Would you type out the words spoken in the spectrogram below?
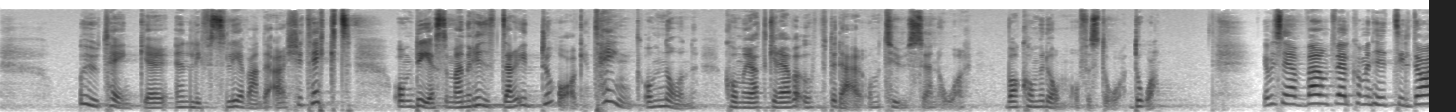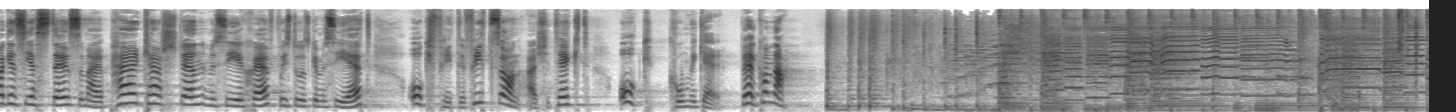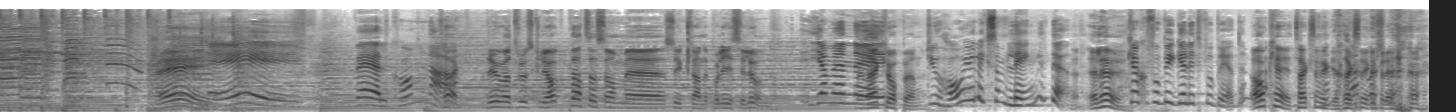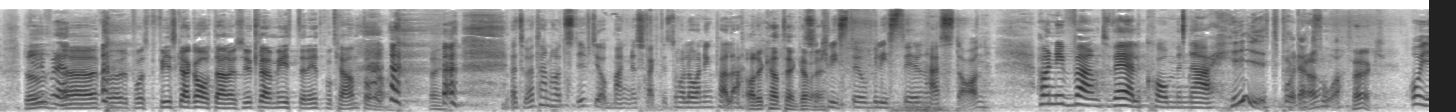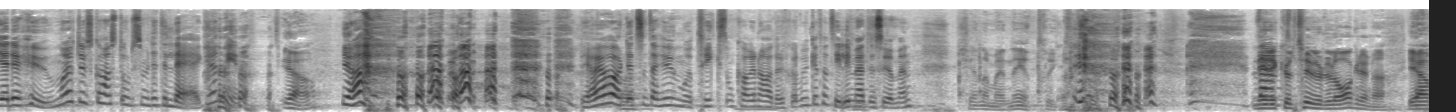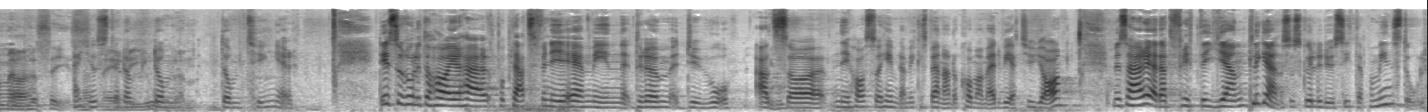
Och hur tänker en livslevande arkitekt om det som man ritar idag? Tänk om någon kommer att gräva upp det där om tusen år. Vad kommer de att förstå då? Jag vill säga varmt välkommen hit till dagens gäster som är Per Karsten, museichef på Historiska museet och Fritte Fritzson, arkitekt och komiker. Välkomna! Hej! Hej! Välkomna! Tack. Du, vad tror du, skulle jag platsa som eh, cyklande polis i Lund? Ja, men, den här eh, kroppen. Du har ju liksom längden. Eller hur? Kanske får bygga lite på bredden. Okej, tack så mycket. Tack så mycket för det. Du den. eh, på, på Fiskargatan, cyklar i mitten, inte på kanterna. Jag tror att han har ett styvt jobb, Magnus, faktiskt, att hålla ordning på alla Ja, det kan tänka mig. cyklister och bilister i den här stan. Hörni, varmt välkomna hit båda Ja, två. Tack. Oj, är det humor att du ska ha en stol som är lite lägre än min? Ja, Ja. Det har jag hört, ett sånt där humortrick som Karin Adelsköld brukar ta till i mötesrummen. känna mig nedtryckt. Nere i kulturlagren. Ja, men Ja. precis. Ja, just det, de, de, de tynger. Det är så roligt att ha er här på plats för ni är min drömduo. Alltså, ni har så himla mycket spännande att komma med, det vet ju jag. Men så här är det att Fritte, egentligen så skulle du sitta på min stol.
